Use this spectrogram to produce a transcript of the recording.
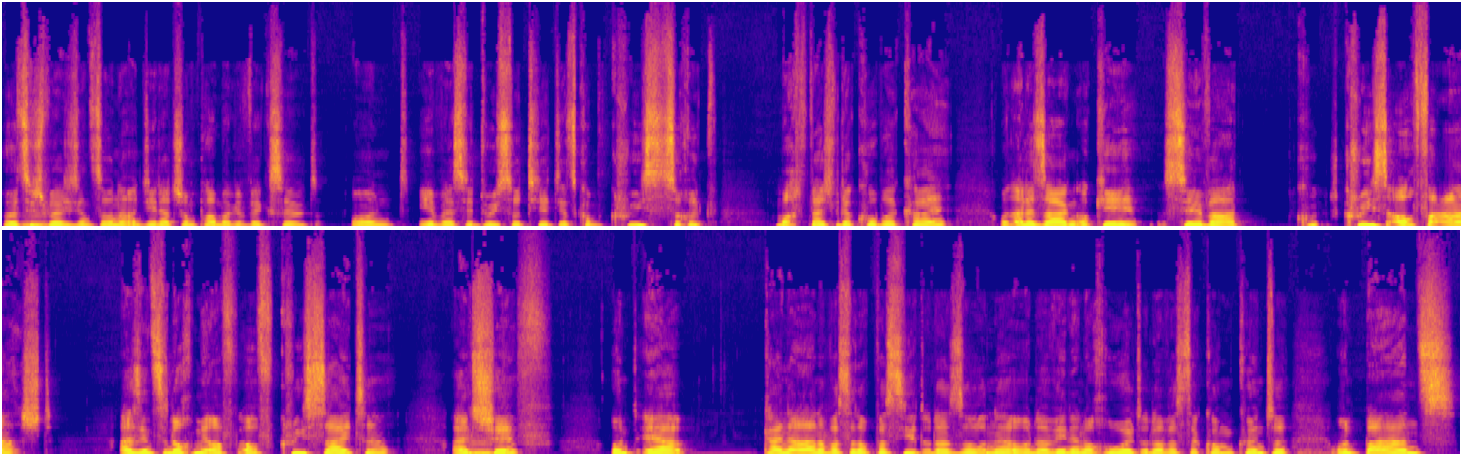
oder zwiespältig mhm. und so, ne? Und jeder hat schon ein paar Mal gewechselt und irgendwann ist hier durchsortiert, jetzt kommt Kreese zurück, macht vielleicht wieder Cobra Kai und alle sagen, okay, Silver hat Kreese auch verarscht, also sind sie noch mehr auf, auf Kreese Seite als mhm. Chef und er keine Ahnung, was da noch passiert oder so, ne? Oder wen er noch holt oder was da kommen könnte. Und Barnes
